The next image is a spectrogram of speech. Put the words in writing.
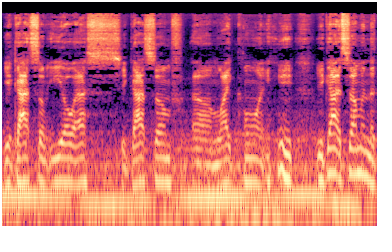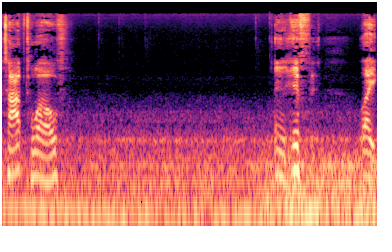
you got some EOS, you got some um, Litecoin, you got some in the top 12. And if, like,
